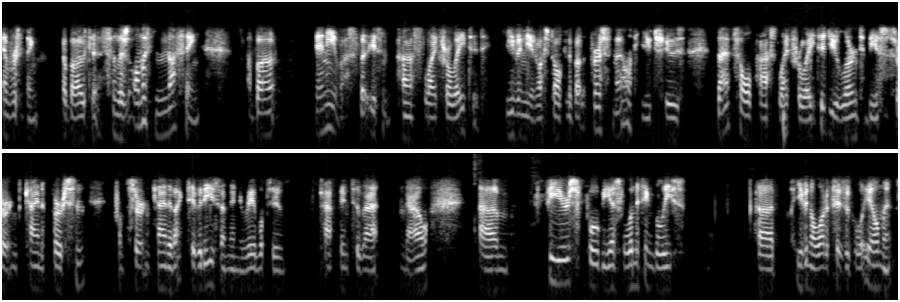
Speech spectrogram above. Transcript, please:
everything about us. And there's almost nothing about any of us that isn't past life related. Even, you know, I was talking about the personality you choose. That's all past life related. You learn to be a certain kind of person from certain kind of activities, and then you're able to tap into that now. Um, fears, phobias, limiting beliefs, uh, even a lot of physical ailments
